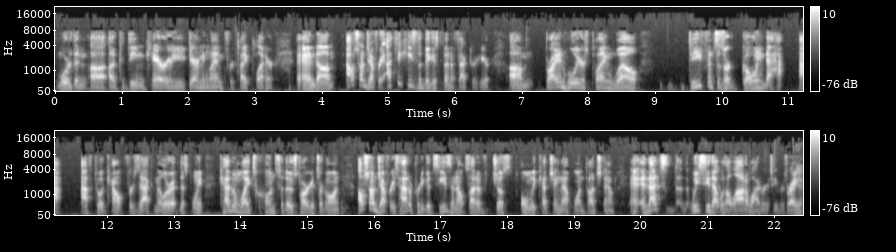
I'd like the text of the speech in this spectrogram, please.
more than uh, a Ka'Deem Carey, Jeremy Langford type player. And um, Alshon Jeffery, I think he's the biggest benefactor here. Um, Brian Hoyer's playing well. Defenses are going to have have to account for Zach Miller at this point. Kevin White's gone, so those targets are gone. Alshon Jeffery's had a pretty good season outside of just only catching that one touchdown, and, and that's we see that with a lot of wide receivers, right? Yeah.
